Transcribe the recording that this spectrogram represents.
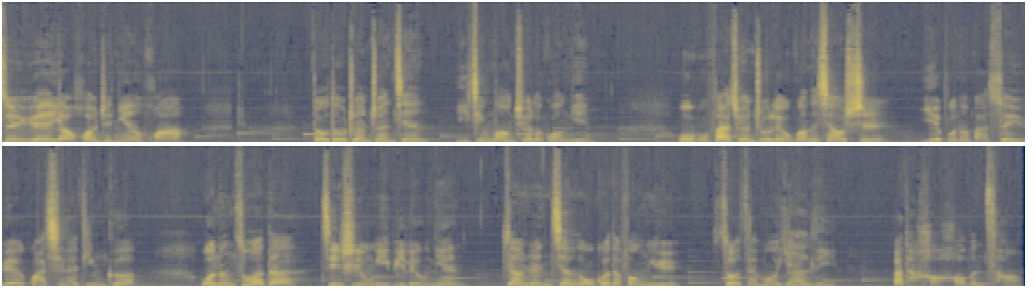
岁月摇晃着年华，兜兜转转间，已经忘却了光阴。我无法圈住流光的消逝，也不能把岁月挂起来定格。我能做的，仅是用一笔流年，将人间路过的风雨锁在墨砚里，把它好好温藏。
